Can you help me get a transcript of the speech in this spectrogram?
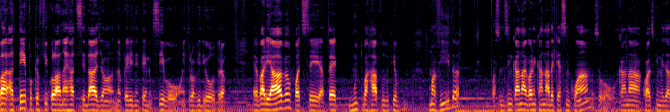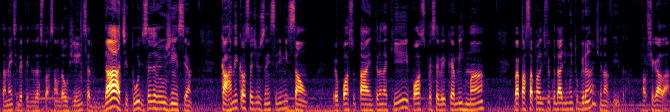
há tempo que eu fico lá na erraticidade, no período intermissivo, entre uma vida e outra, é variável, pode ser até muito mais rápido do que uma vida. Posso desencarnar agora, encarnar daqui a cinco anos, ou encarnar quase que imediatamente, dependendo da situação, da urgência, da atitude, seja urgência kármica ou seja urgência de missão. Eu posso estar entrando aqui e posso perceber que a minha irmã vai passar por uma dificuldade muito grande na vida ao chegar lá.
